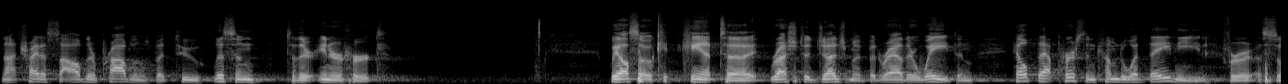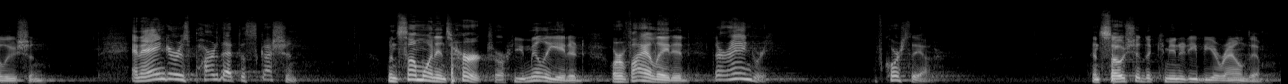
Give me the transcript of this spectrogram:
not try to solve their problems, but to listen to their inner hurt. We also can't uh, rush to judgment, but rather wait and help that person come to what they need for a solution. And anger is part of that discussion. When someone is hurt or humiliated or violated, they're angry. Of course they are. And so should the community be around them.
